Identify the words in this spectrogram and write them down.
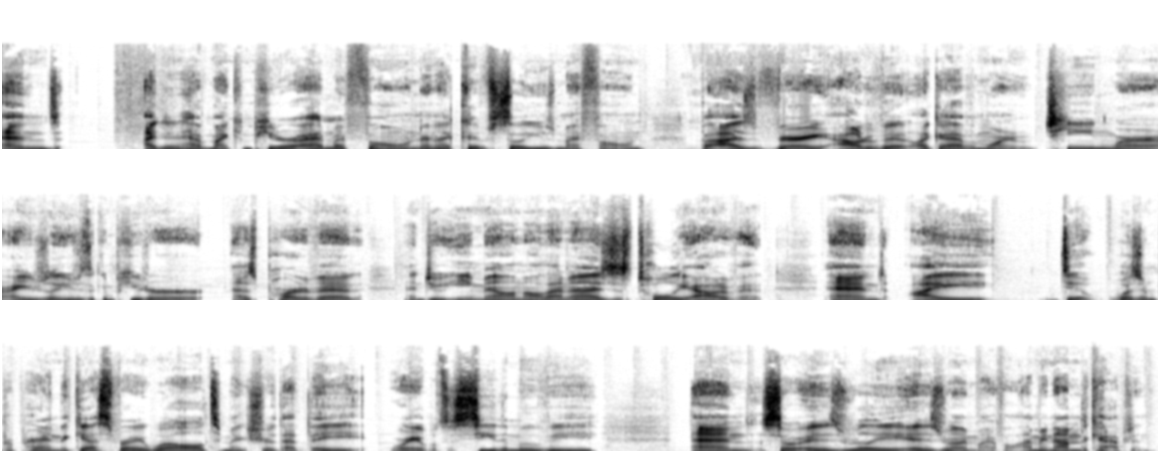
and I didn't have my computer. I had my phone, and I could have still used my phone, but I was very out of it. Like I have a morning routine where I usually use the computer as part of it and do email and all that, and I was just totally out of it. And I did wasn't preparing the guests very well to make sure that they were able to see the movie and so it is really it is really my fault. I mean, I'm the captain.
